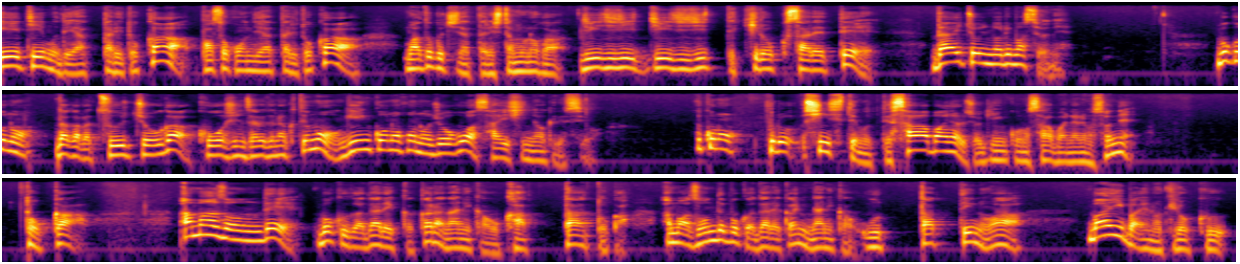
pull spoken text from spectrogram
ATM でやったりとか、パソコンでやったりとか、窓口でやったりしたものが、じじじ、じじじって記録されて、台帳に載りますよね。僕の、だから通帳が更新されてなくても、銀行の方の情報は最新なわけですよ。でこのプロシステムってサーバーにあるでしょ？銀行のサーバーにありますよね。とか、アマゾンで僕が誰かから何かを買ったとか、アマゾンで僕が誰かに何かを売ったっていうのは、売買の記録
